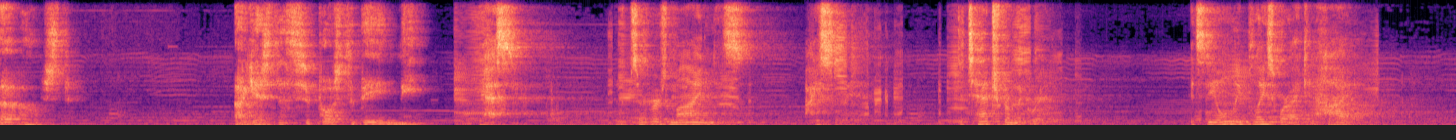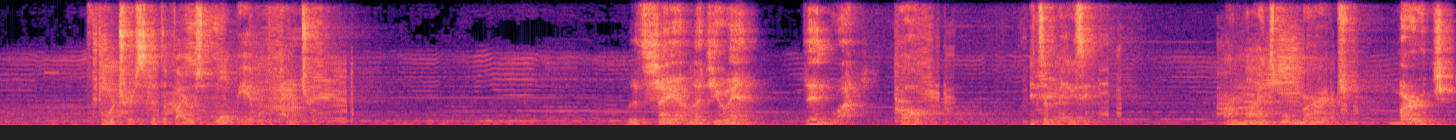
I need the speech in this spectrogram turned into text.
A host? I guess that's supposed to be me. Yes. An observer's mind is isolated, detached from the grid. It's the only place where I can hide. Fortress that the virus won't be able to penetrate. Let's say I let you in. Then what? Oh, it's amazing. Our minds will merge. Merge?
